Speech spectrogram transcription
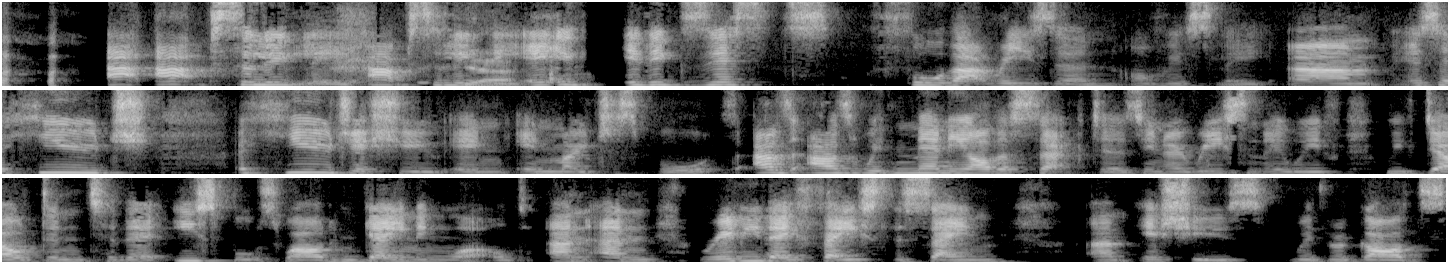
absolutely, absolutely. Yeah. It it exists for that reason. Obviously, um, it's a huge a huge issue in in motorsports as as with many other sectors you know recently we've we've delved into the esports world and gaming world and and really they face the same um, issues with regards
